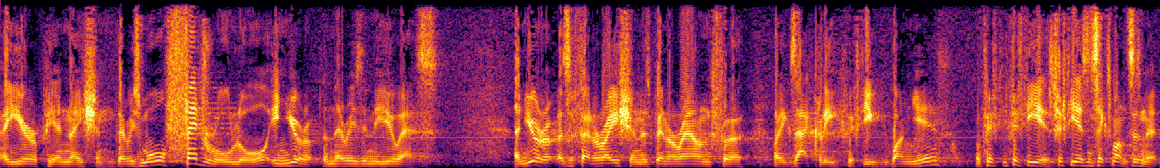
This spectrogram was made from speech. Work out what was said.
a European nation. There is more federal law in Europe than there is in the US. And Europe as a federation has been around for well, exactly 51 years, or 50, 50 years, 50 years and six months, isn't it?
